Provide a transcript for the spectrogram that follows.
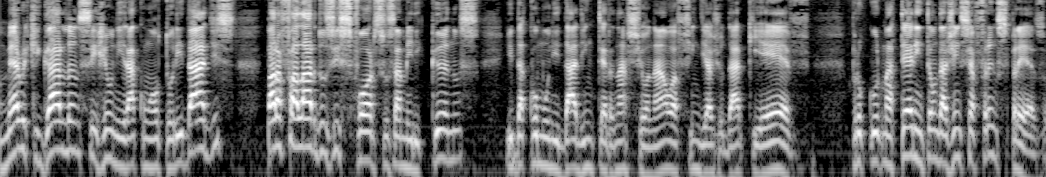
Merrick Garland se reunirá com autoridades para falar dos esforços americanos e da comunidade internacional a fim de ajudar Kiev Procur, matéria então da agência France Press.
